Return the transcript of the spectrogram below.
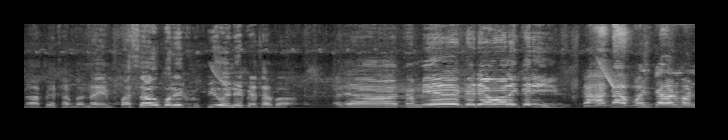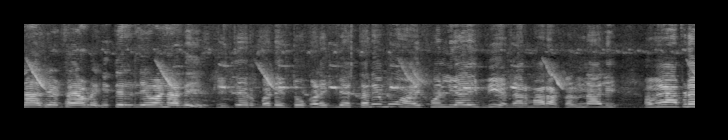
ના પેથાબા નહીં પૈસા ઉપર એક રૂપિયો નહીં પેથાબા અલ્યા તમે ગરિયાવાળી કરી. કાકા પંચાવનમાં ના સેટ થાય આપણે સિત્તેર લેવાના છે. સિત્તેર બટી તું ઘડીક બેસ તને હું આઈફોન લઈ આવી વીસ હજાર મારા ઘરના આલી. હવે આપણે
